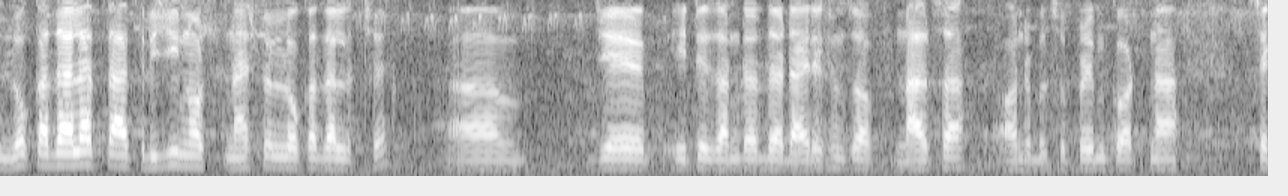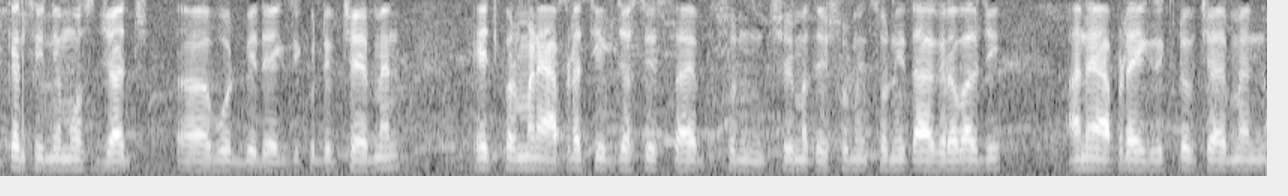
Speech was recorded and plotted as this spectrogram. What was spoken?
લોક અદાલત આ ત્રીજી નો- નેશનલ લોક અદાલત છે. જે it is under the directions of NALSA honourable supreme કોર્ટના સેકન્ડ સિનિયર મોસ્ટ જજ would be the executive chairman એ જ પ્રમાણે આપણા ચીફ જસ્ટિસ સાહેબ શ્રીમતી સુનિતા અગ્રવાલજી અને આપણા એક્ઝિક્યુટિવ ચેરમેન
